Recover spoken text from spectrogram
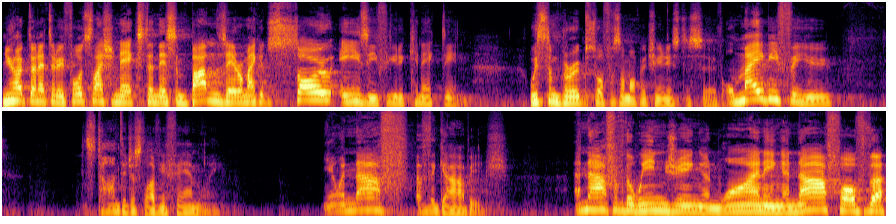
newhope.net forward slash next, and there's some buttons there that'll make it so easy for you to connect in with some groups or for some opportunities to serve. Or maybe for you, it's time to just love your family. You know, enough of the garbage, enough of the whinging and whining, enough of the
